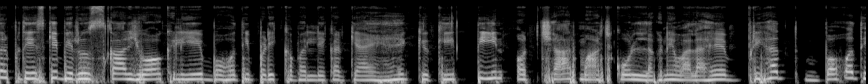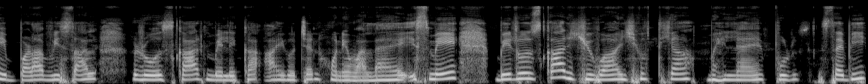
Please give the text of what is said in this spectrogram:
उत्तर प्रदेश के बेरोज़गार युवाओं के लिए बहुत ही बड़ी खबर लेकर के आए हैं, क्योंकि तीन और चार मार्च को लगने वाला है बृहद, बहुत ही बड़ा, विशाल रोज़गार मेले का आयोजन होने वाला है। इसमें बेरोज़गार युवा, युवतियाँ, महिलाएँ, पुरुष सभी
